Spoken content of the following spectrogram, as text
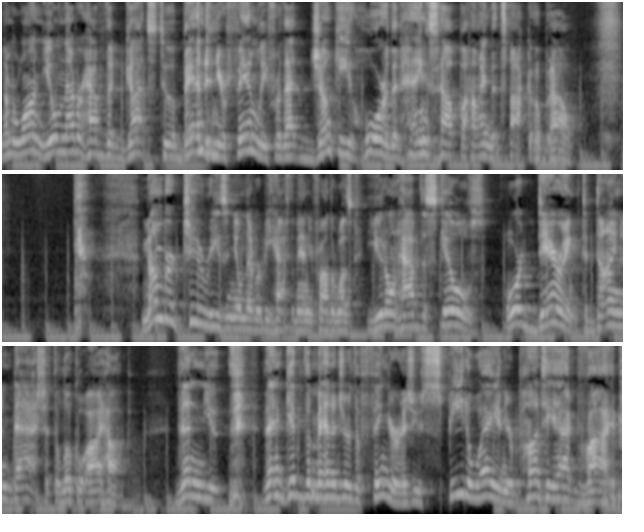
Number one, you'll never have the guts to abandon your family for that junky whore that hangs out behind the Taco Bell. Number two reason you'll never be half the man your father was you don't have the skills or daring to dine and dash at the local IHOP. Then you then give the manager the finger as you speed away in your Pontiac vibe.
